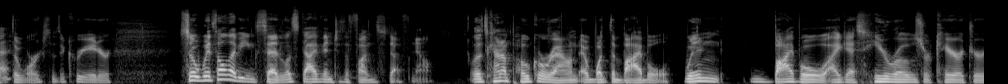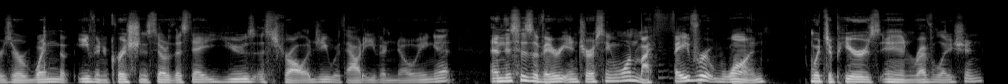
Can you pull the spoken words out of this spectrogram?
Yeah. the works of the creator. So, with all that being said, let's dive into the fun stuff now. Let's kind of poke around at what the Bible, when Bible, I guess, heroes or characters, or when the, even Christians still to this day use astrology without even knowing it. And this is a very interesting one. My favorite one, which appears in Revelation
